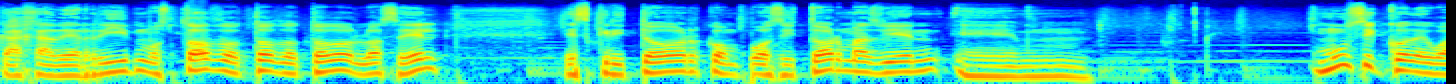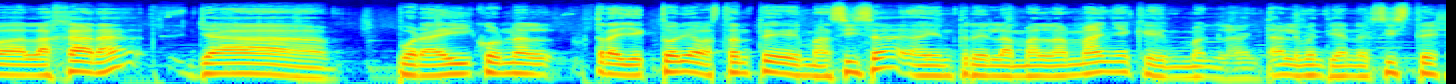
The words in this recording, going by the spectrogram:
caja de ritmos, todo, todo, todo lo hace él. Escritor, compositor, más bien em, músico de Guadalajara, ya por ahí con una trayectoria bastante maciza entre la Malamaña, que lamentablemente ya no existe,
